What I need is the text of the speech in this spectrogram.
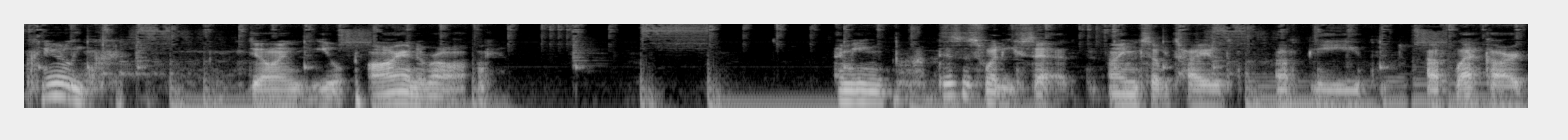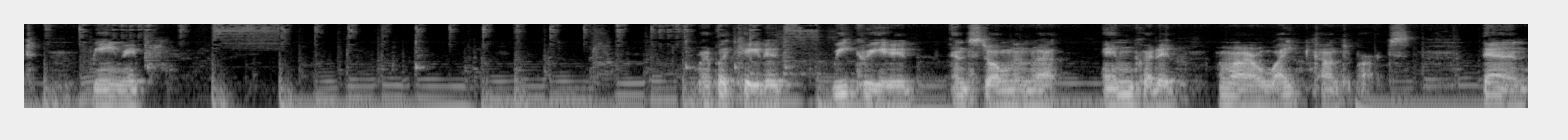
clearly, Dylan, you are in the wrong. I mean, this is what he said. I'm so tired of the of black art being re- replicated, recreated, and stolen any credit from our white counterparts. Then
